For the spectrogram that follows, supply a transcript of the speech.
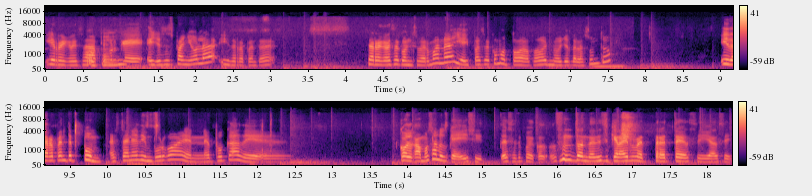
y regresa porque ella es española y de repente se regresa con su hermana y ahí pasa como todo, todo el meollo del asunto. Y de repente pum está en Edimburgo en época de colgamos a los gays y ese tipo de cosas donde ni siquiera hay retretes y así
